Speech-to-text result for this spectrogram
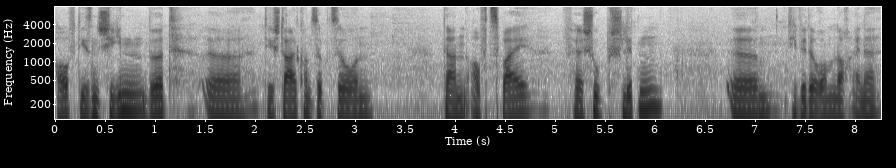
Auf diesen Schienen wird äh, die Stahlkonstruktion dann auf zwei Verschubschlitten, die wiederum noch eine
